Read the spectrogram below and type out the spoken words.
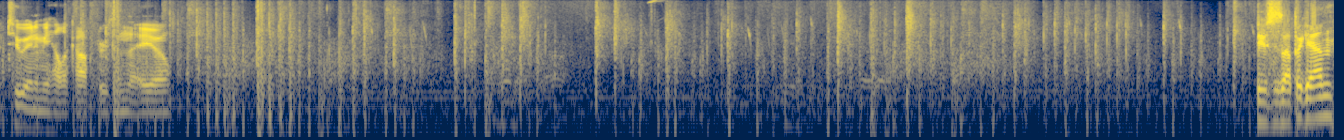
Got two enemy helicopters in the AO. Zeus is up again.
